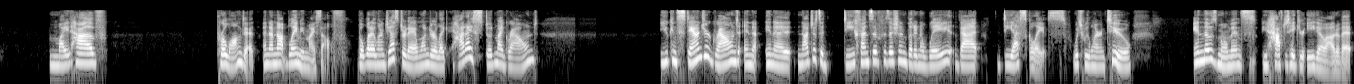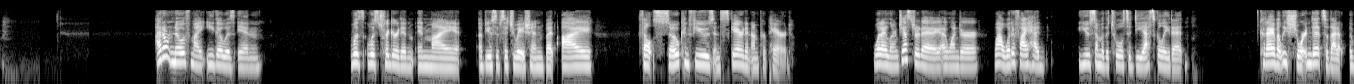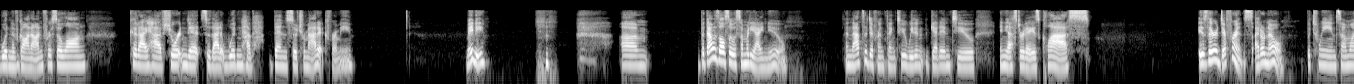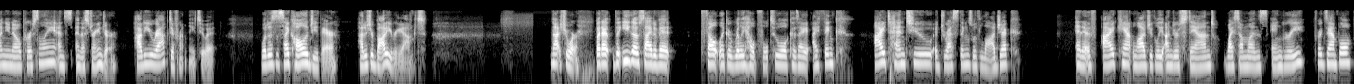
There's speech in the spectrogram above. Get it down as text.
might have prolonged it. And I'm not blaming myself. But what I learned yesterday, I wonder like, had I stood my ground, you can stand your ground in in a not just a defensive position, but in a way that de-escalates, which we learned too. In those moments, you have to take your ego out of it. I don't know if my ego was in was was triggered in in my abusive situation, but I felt so confused and scared and unprepared. What I learned yesterday, I wonder, wow, what if I had used some of the tools to de-escalate it? Could I have at least shortened it so that it, it wouldn't have gone on for so long? Could I have shortened it so that it wouldn't have been so traumatic for me? Maybe. um, but that was also with somebody I knew. And that's a different thing, too. We didn't get into in yesterday's class. Is there a difference? I don't know between someone you know personally and, and a stranger. How do you react differently to it? What is the psychology there? How does your body react? Not sure. But I, the ego side of it felt like a really helpful tool because I, I think I tend to address things with logic. And if I can't logically understand why someone's angry, for example,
